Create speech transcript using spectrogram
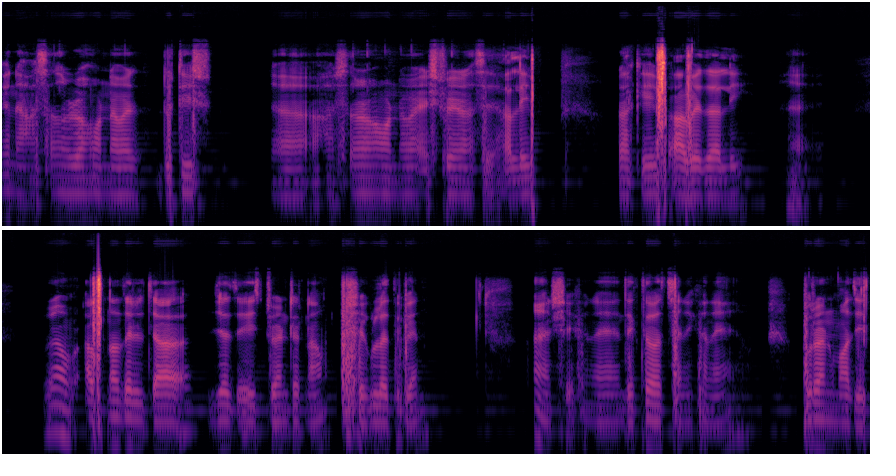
এখানে হাসানুর রহমান নামের দুটি হাসানুর রহমান নামের স্টুডেন্ট আছে, আলিফ, রাকিব, আবেদ আলী হ্যাঁ। আপনাদের যা, যে যে স্টুডেন্টের নাম, সেগুলো দিবেন। হ্যাঁ সেখানে দেখতে পাচ্ছেন এখানে কোরআন মাজিদ,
